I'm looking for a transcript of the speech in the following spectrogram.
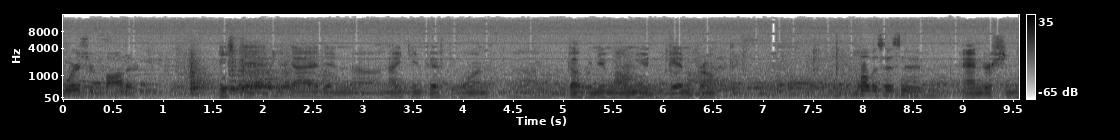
Where's your father? He's dead. He died in uh, 1951. Uh, double pneumonia and being drunk. What was his name? Anderson,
